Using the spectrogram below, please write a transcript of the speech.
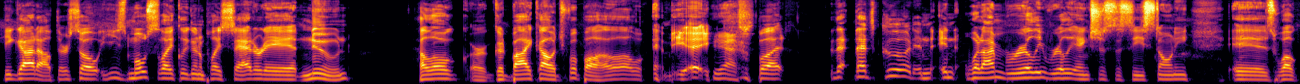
he got out there. So he's most likely going to play Saturday at noon. Hello or goodbye college football. Hello NBA. Yes. But that that's good. And and what I'm really really anxious to see, Stoney, is well,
